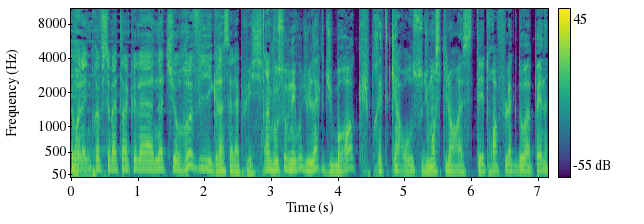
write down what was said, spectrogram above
Voilà une preuve ce matin que la nature revit grâce à la pluie. Vous souvenez-vous du lac du Broc, près de Carros, ou du moins ce qu'il en restait, trois flaques d'eau à peine,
